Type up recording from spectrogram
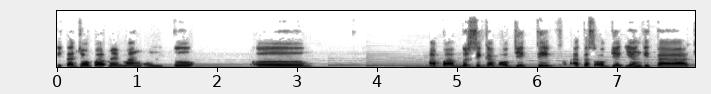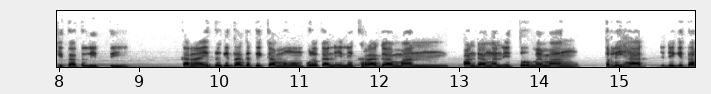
kita coba memang untuk uh, apa bersikap objektif atas objek yang kita kita teliti. Karena itu kita ketika mengumpulkan ini keragaman pandangan itu memang terlihat. Jadi kita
